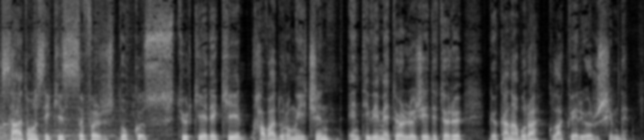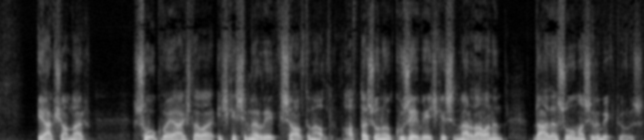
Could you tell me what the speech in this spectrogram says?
Saat 18.09 Türkiye'deki hava durumu için NTV Meteoroloji Editörü Gökhan Abur'a kulak veriyoruz şimdi. İyi akşamlar. Soğuk ve yağışlı hava iç kesimlerde etkisi altına aldı. Hafta sonu kuzey ve iç kesimlerde havanın daha da soğumasını bekliyoruz.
